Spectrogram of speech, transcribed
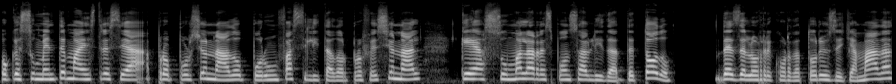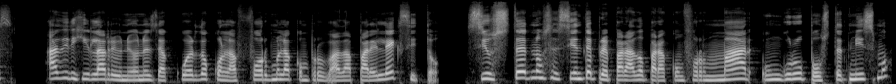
o que su mente maestra sea proporcionado por un facilitador profesional que asuma la responsabilidad de todo, desde los recordatorios de llamadas a dirigir las reuniones de acuerdo con la fórmula comprobada para el éxito. Si usted no se siente preparado para conformar un grupo usted mismo,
